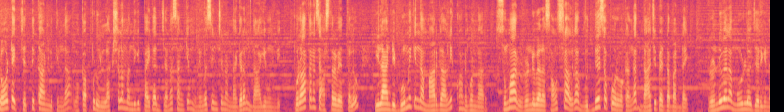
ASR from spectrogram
టోటెక్ చెత్తికాండ్లు కింద ఒకప్పుడు లక్షల మందికి పైగా జనసంఖ్య నివసించిన నగరం దాగి ఉంది. పురాతన శాస్త్రవేత్తలు ఇలాంటి భూమి కింద మార్గాల్ని కనుగొన్నారు. సుమారు రెండు వేల సంవత్సరాలుగా ఉద్దేశపూర్వకంగా దాచిపెట్టబడ్డాయి. రెండు వేల మూడులో జరిగిన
